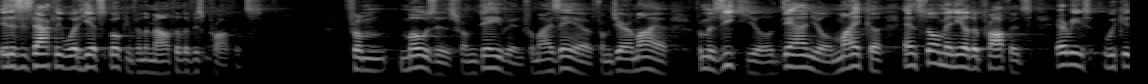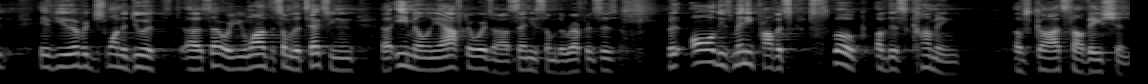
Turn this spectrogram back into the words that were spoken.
it is exactly what he had spoken from the mouth of his prophets. From Moses, from David, from Isaiah, from Jeremiah, from Ezekiel, Daniel, Micah, and so many other prophets. Every we could if you ever just want to do it, uh, or you want some of the text, you can uh, email me afterwards and I'll send you some of the references. But all these many prophets spoke of this coming of God's salvation.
